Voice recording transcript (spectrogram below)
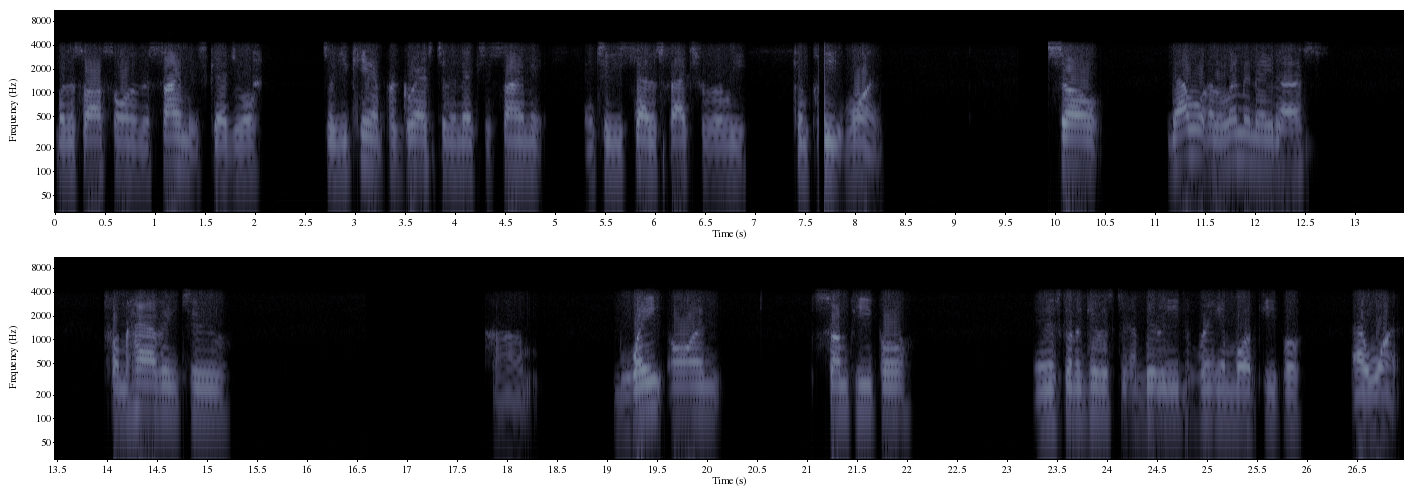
but it's also on an assignment schedule. So you can't progress to the next assignment until you satisfactorily complete one. So that will eliminate us from having to um, wait on some people, and it's going to give us the ability to bring in more people at once.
